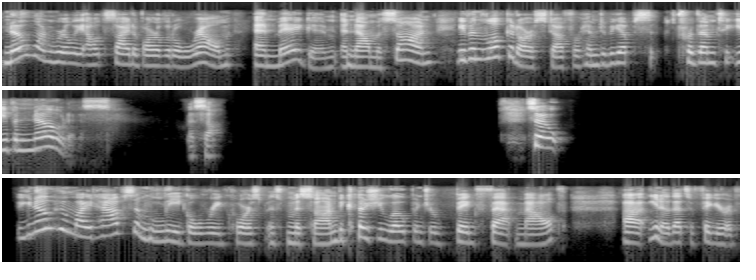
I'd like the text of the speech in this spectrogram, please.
no one really outside of our little realm and Meghan and now Misan even look at our stuff for him to be upset, for them to even notice. Misan. So, you know who might have some legal recourse, Miss Misan, because you opened your big fat mouth? Uh, you know, that's a figure of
